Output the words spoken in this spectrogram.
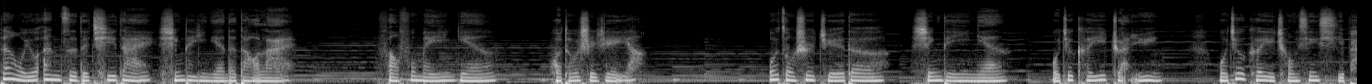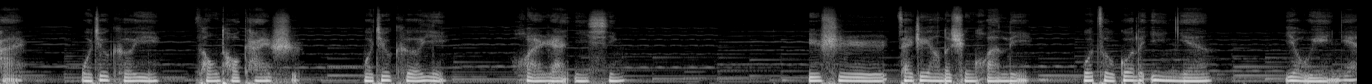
但我又暗自的期待新的一年的到来，仿佛每一年我都是这样。我总是觉得新的一年，我就可以转运。我就可以重新洗牌，我就可以从头开始，我就可以焕然一新。于是，在这样的循环里，我走过了一年又一年。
